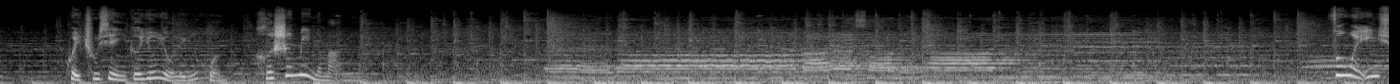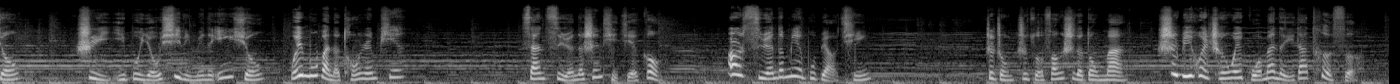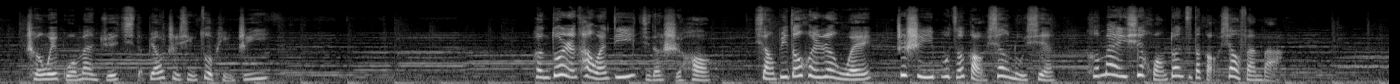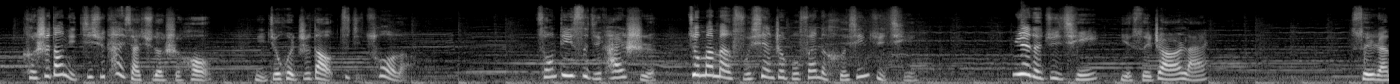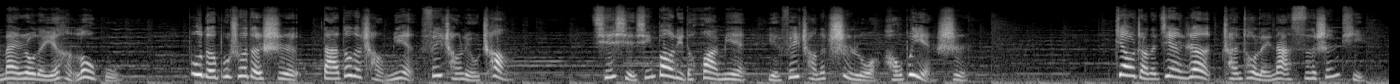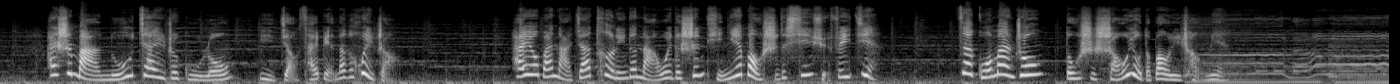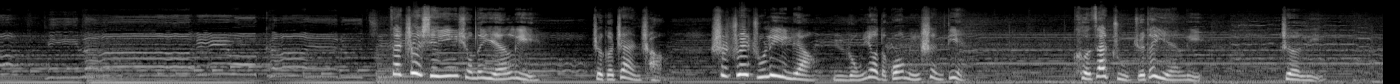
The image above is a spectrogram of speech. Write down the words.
会出现一个拥有灵魂和生命的马奴。风味英雄。是以一部游戏里面的英雄为模板的同人片，三次元的身体结构，二次元的面部表情，这种制作方式的动漫势必会成为国漫的一大特色，成为国漫崛起的标志性作品之一。很多人看完第一集的时候，想必都会认为这是一部走搞笑路线和卖一些黄段子的搞笑番吧。可是当你继续看下去的时候，你就会知道自己错了。从第四集开始，就慢慢浮现这部番的核心剧情，虐的剧情也随之而来。虽然卖肉的也很露骨，不得不说的是，打斗的场面非常流畅，且血腥暴力的画面也非常的赤裸，毫不掩饰。教长的剑刃穿透雷纳斯的身体，还是马奴驾驭着古龙一脚踩扁那个会长。还有把哪家特林的哪位的身体捏爆时的鲜血飞溅，在国漫中都是少有的暴力场面。在这些英雄的眼里，这个战场是追逐力量与荣耀的光明圣殿；可在主角的眼里，这里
